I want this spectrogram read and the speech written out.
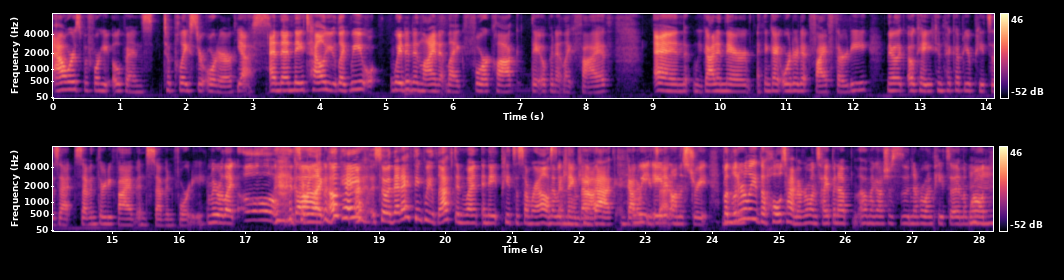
hours before he opens to place your order. yes And then they tell you, like, we waited in line at like four o'clock. They open at like five. And we got in there. I think I ordered at five thirty. They're like, "Okay, you can pick up your pizzas at seven thirty-five and seven forty. and we were like oh god So we're like, okay. So then I think we left and went and ate pizza somewhere else, And and then then we came, came back. back, and got and we pizza. Mm-hmm. ate it on the street. But literally the whole time, everyone's hyping up. Oh my gosh, this is the number one pizza in the world. Mm-hmm.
